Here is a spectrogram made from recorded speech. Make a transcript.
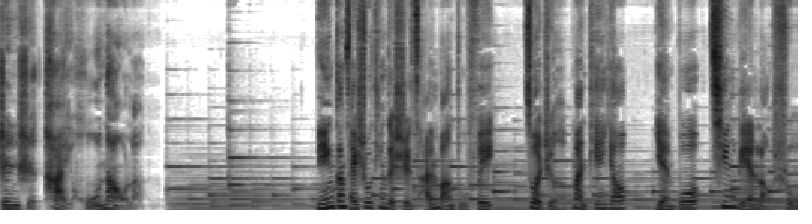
真是太胡闹了。您刚才收听的是《蚕王毒妃》，作者漫天妖，演播青莲老树。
